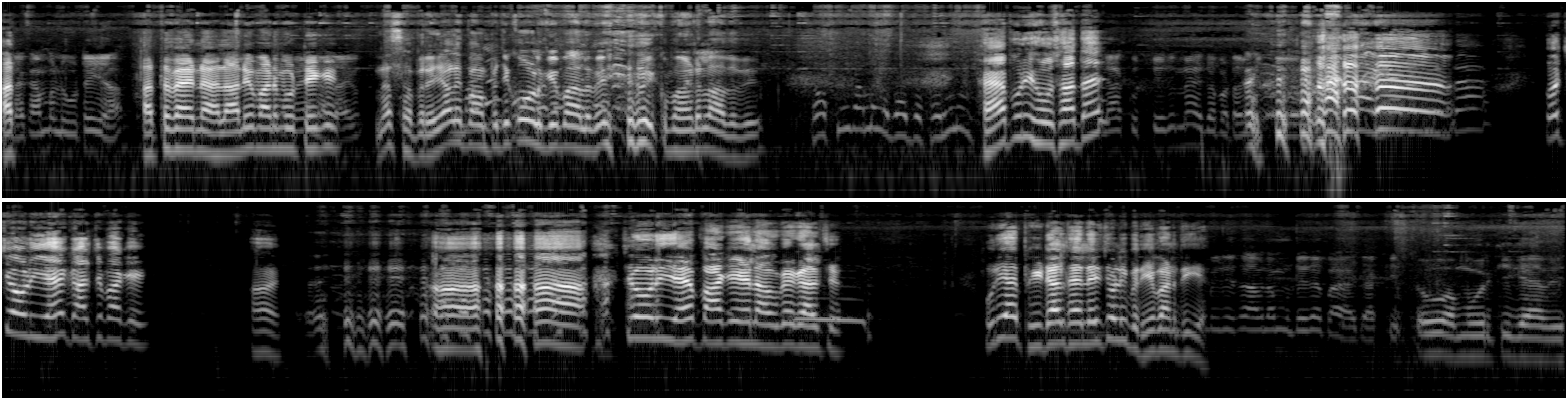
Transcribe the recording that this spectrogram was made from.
ਤੁਹਾਡਾ ਕੰਮ ਲੋਟੇ ਆ। ਹੱਥ ਪੈਰ ਨਾ ਹਿਲਾ ਲਿਓ ਮਾੜੇ ਮੋਟੇ ਕੇ। ਨਾ ਸਪਰੇ ਵਾਲੇ ਪੰਪ 'ਚ ਘੋਲ ਕੇ ਪਾ ਲਵੇ ਕਮਾਂਡ ਲਾ ਦੇਵੇ। ਹੈ ਪੂਰੀ ਹੋ ਸਕਦਾ ਹੈ? ਲੈ ਕੁੱਤੇ ਤੇ ਮੈਂ ਇਹਦਾ ਪਟਾ ਵੀ ਉਹ ਝੋਲੀ ਹੈ ਗੱਲ ਚ ਪਾ ਕੇ। ਹਾਂ ਹਾਂ। ਝੋਲੀ ਹੈ ਪਾ ਕੇ ਹਿਲਾਊਗਾ ਗੱਲ ਚ। ਪੂਰੀ ਆ ਫੀਡਲ ਥੈਲੇ ਦੀ ਝੋਲੀ ਵਧੀਆ ਬਣਦੀ ਹੈ। ਮੇਰੇ ਹਿਸਾਬ ਨਾਲ ਮੁੰਡੇ ਨੇ ਪਾਇਆ ਚੱਕ ਕੇ। ਉਹ ਅਮੂਰ ਕੀ ਗਿਆ ਵੀ।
